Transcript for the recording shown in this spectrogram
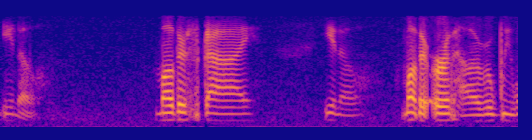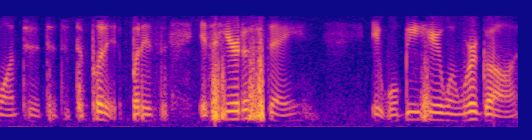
You know, Mother Sky. You know, Mother Earth, however we want to to to put it. But it's it's here to stay. It will be here when we're gone.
